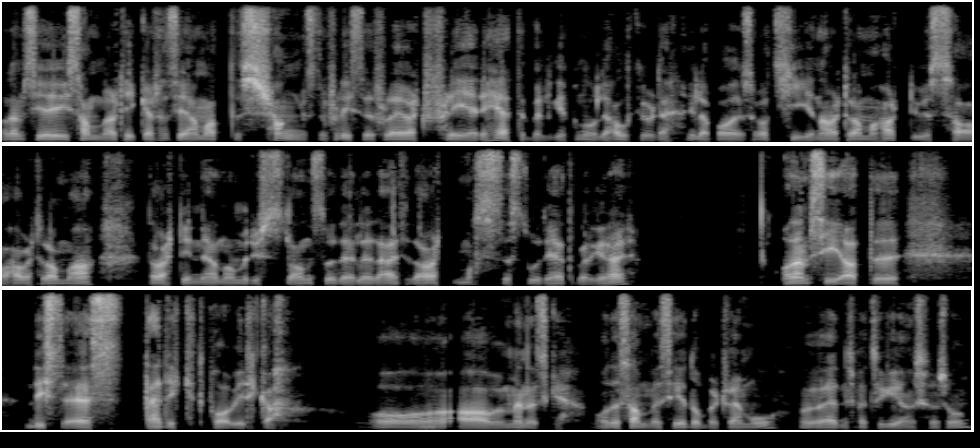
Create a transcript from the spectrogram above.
Og de sier I samme artikkel så sier de at sjansen for disse For det har vært flere hetebølger på nordlig halvkule i løpet av året som har gått. Kina har vært ramma hardt, USA har vært ramma. Det har vært inn gjennom Russland, store deler der. Det har vært masse store hetebølger her. Og de sier at uh, disse er sterkt påvirka mm. av mennesket. Og det samme sier WMO, Verdens meteorologiorganisasjon.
